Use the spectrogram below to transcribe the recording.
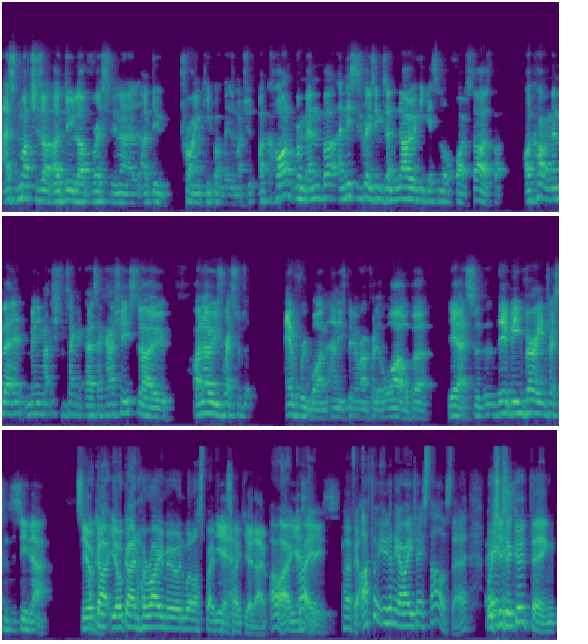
as much as I, I do love wrestling, I, I do try and keep up with it as much as I can't remember. And this is crazy because I know he gets a lot of five stars, but I can't remember many matches from Tak- uh, Takahashi. So I know he's wrestled everyone and he's been around for a little while. But yeah, so th- it'd be very interesting to see that. So you're going you're going Hiromu and Will Ospreay from Yeah. the Tokyo Dome. All right, Yes, great, please. perfect. I thought you were going to go AJ Styles there, which is a good thing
